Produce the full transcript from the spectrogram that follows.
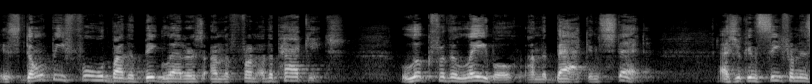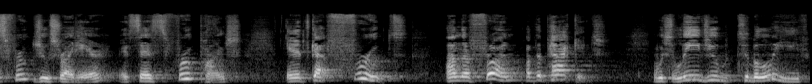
is don't be fooled by the big letters on the front of the package. Look for the label on the back instead. As you can see from this fruit juice right here, it says fruit punch, and it's got fruits on the front of the package, which leads you to believe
